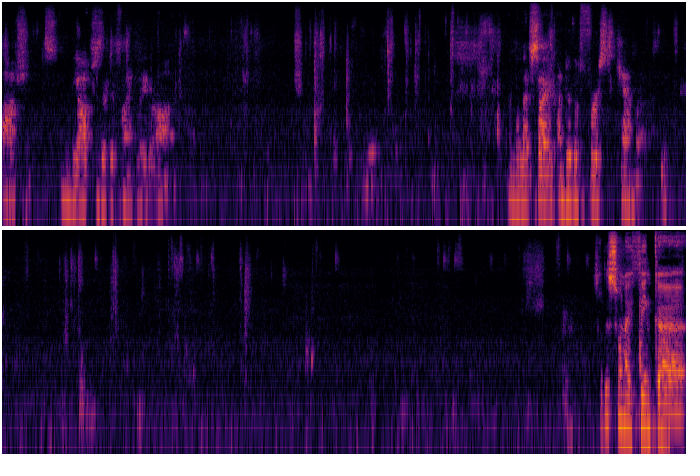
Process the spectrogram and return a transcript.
options. And the options are defined later on. On the left side, under the first camera So this one, I think, uh,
